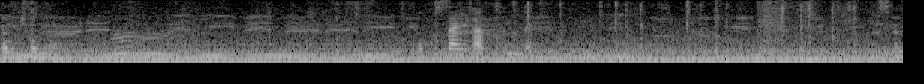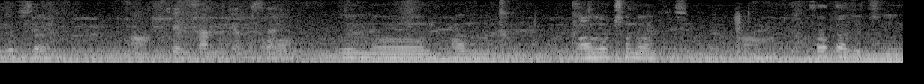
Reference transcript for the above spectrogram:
8,000원. 목살 같은데? 삼겹살. 어, 겐 삼겹살. 어, 얘는 한 15,000원. 어, 싸다, 그치?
